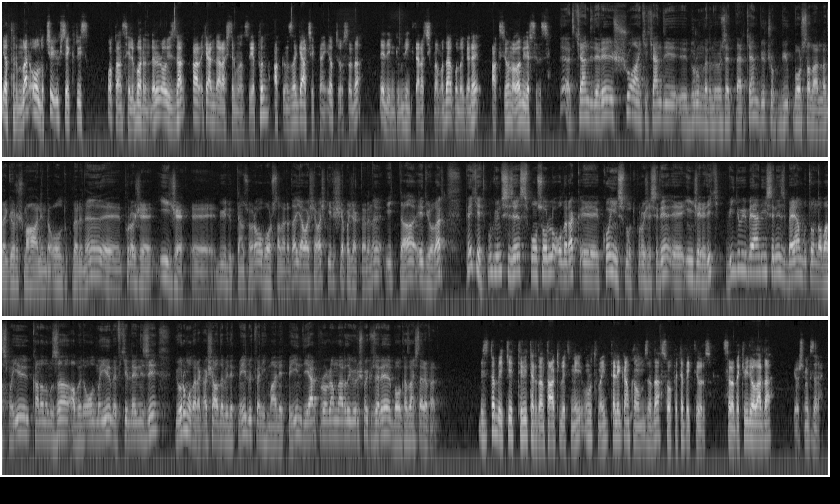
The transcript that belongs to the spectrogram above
yatırımlar oldukça yüksek risk potansiyeli barındırır. O yüzden kendi araştırmanızı yapın. Aklınıza gerçekten yatıyorsa da dediğim gibi linkler açıklamada buna göre aksiyon alabilirsiniz. Evet, kendileri şu anki kendi e, durumlarını özetlerken birçok büyük borsalarla da görüşme halinde olduklarını, e, proje iyice e, büyüdükten sonra o borsalara da yavaş yavaş giriş yapacaklarını iddia ediyorlar. Peki bugün size sponsorlu olarak e, Coinsloot projesini e, inceledik. Videoyu beğendiyseniz beğen butonuna basmayı, kanalımıza abone olmayı ve fikirlerinizi yorum olarak aşağıda belirtmeyi lütfen ihmal etmeyin. Diğer programlarda görüşmek üzere. Bol kazançlar efendim. Bizi tabii ki Twitter'dan takip etmeyi unutmayın. Telegram kanalımıza da sohbete bekliyoruz. Sıradaki videolarda görüşmek üzere.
